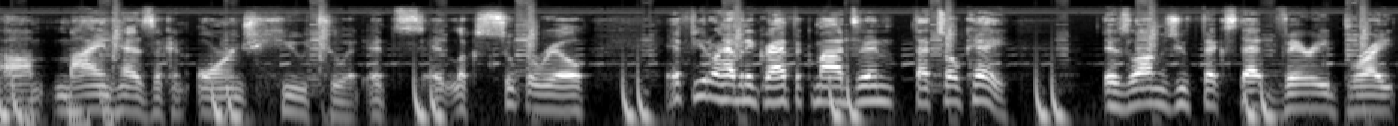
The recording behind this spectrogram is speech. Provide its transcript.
um, mine has like an orange hue to it. It's It looks super real. If you don't have any graphic mods in, that's okay. As long as you fix that very bright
